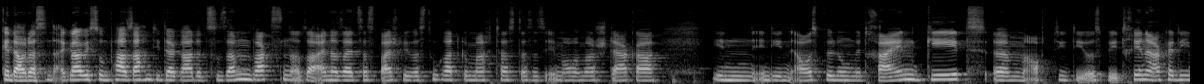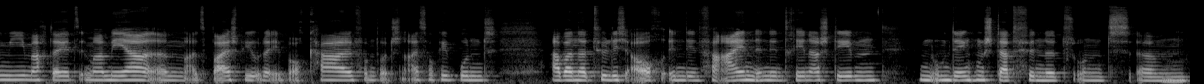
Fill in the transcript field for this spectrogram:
Genau, das sind, glaube ich, so ein paar Sachen, die da gerade zusammenwachsen. Also einerseits das Beispiel, was du gerade gemacht hast, dass es eben auch immer stärker in, in die Ausbildung mit reingeht. Ähm, auch die DOSB Trainerakademie macht da jetzt immer mehr ähm, als Beispiel oder eben auch Karl vom Deutschen Eishockeybund. Aber natürlich auch in den Vereinen, in den Trainerstäben ein Umdenken stattfindet. Und ähm, mhm.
